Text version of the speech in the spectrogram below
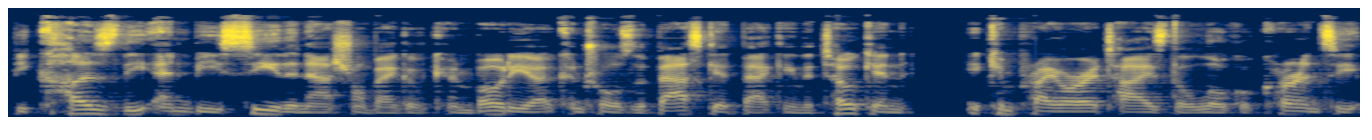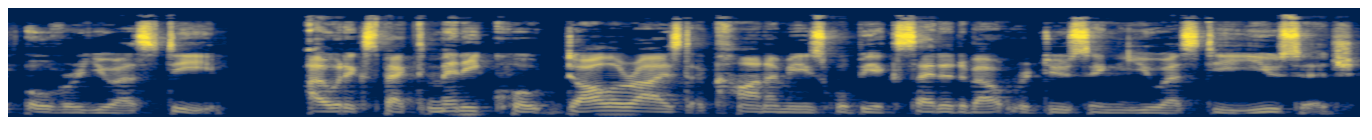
Because the NBC, the National Bank of Cambodia, controls the basket backing the token, it can prioritize the local currency over USD. I would expect many, quote, dollarized economies will be excited about reducing USD usage.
